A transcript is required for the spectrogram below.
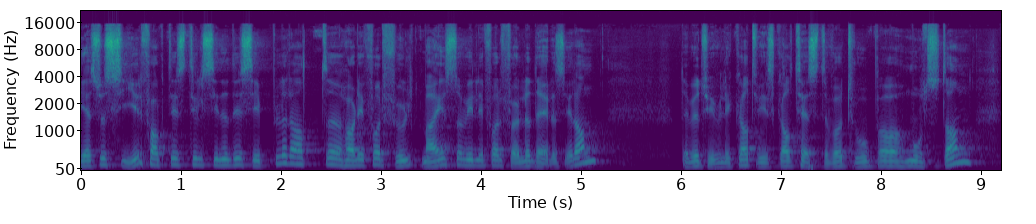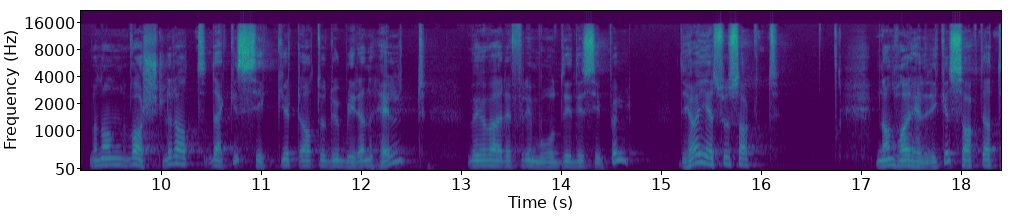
Jesus sier faktisk til sine disipler at eh, har de forfulgt meg, så vil de forfølge dere, sier han. Det betyr vel ikke at vi skal teste vår tro på motstand, men han varsler at det er ikke sikkert at du blir en helt ved å være frimodig disippel. Det har Jesus sagt. Men han har heller ikke sagt at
